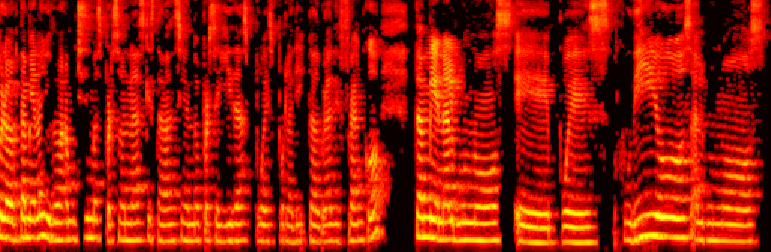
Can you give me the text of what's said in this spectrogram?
pero también ayudó a muchísimas personas que estaban siendo perseguidas pues por la dictadura de Franco, también algunos eh, pues judíos, algunos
